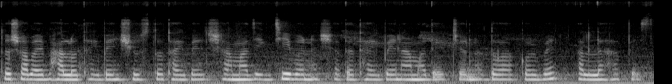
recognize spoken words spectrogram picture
তো সবাই ভালো থাকবেন, সুস্থ থাকবেন, সামাজিক জীবনের সাথে থাকবেন। আমাদের জন্য দোয়া করবেন। আল্লাহ হাফেজ।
